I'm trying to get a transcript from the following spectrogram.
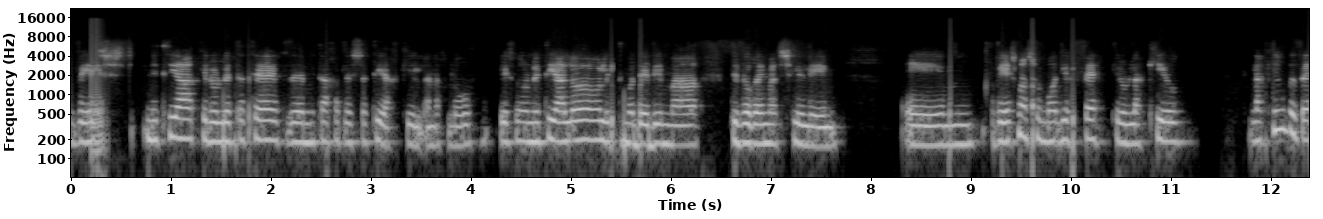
ויש נטייה כאילו לטאטא את זה מתחת לשטיח, כי אנחנו יש לנו נטייה לא להתמודד עם הדברים השליליים. אמ, ויש משהו מאוד יפה, כאילו להכיר, להכיר בזה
